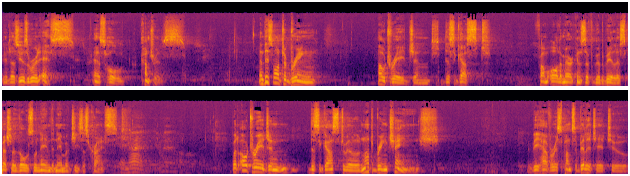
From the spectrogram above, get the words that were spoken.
It does use the word S, S whole, countries. And this ought to bring outrage and disgust from all Americans of goodwill, especially those who name the name of Jesus Christ. Amen. But outrage and disgust will not bring change. We have a responsibility to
